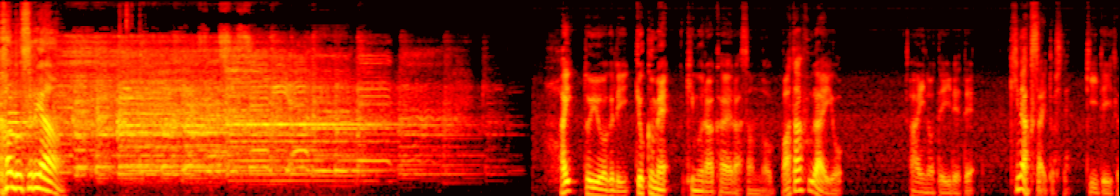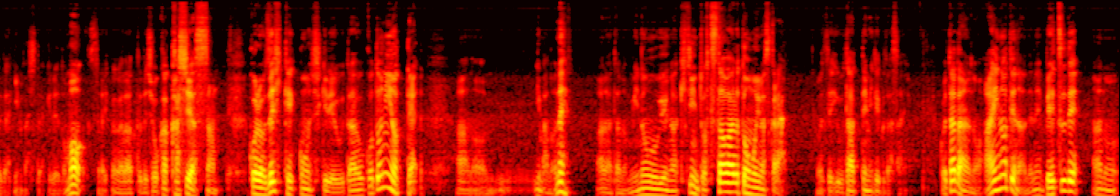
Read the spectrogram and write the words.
感動するやんはい。というわけで1曲目、木村カエラさんのバタフライを愛の手入れて、きな臭いとして聴いていただきましたけれども、さあいかがだったでしょうか？カシアスさん。これをぜひ結婚式で歌うことによって、あの、今のね、あなたの身の上がきちんと伝わると思いますから、ぜひ歌ってみてください。これただ、あの、愛の手なんでね、別で、あの、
